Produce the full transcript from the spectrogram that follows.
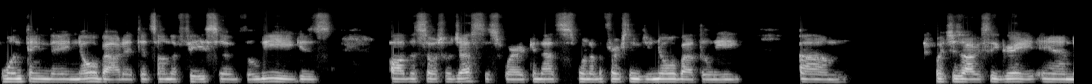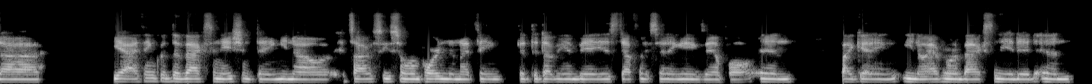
one thing they know about it that's on the face of the league is all the social justice work, and that's one of the first things you know about the league, um, which is obviously great. And uh, yeah, I think with the vaccination thing, you know, it's obviously so important, and I think that the WNBA is definitely setting an example, and by getting you know everyone vaccinated and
